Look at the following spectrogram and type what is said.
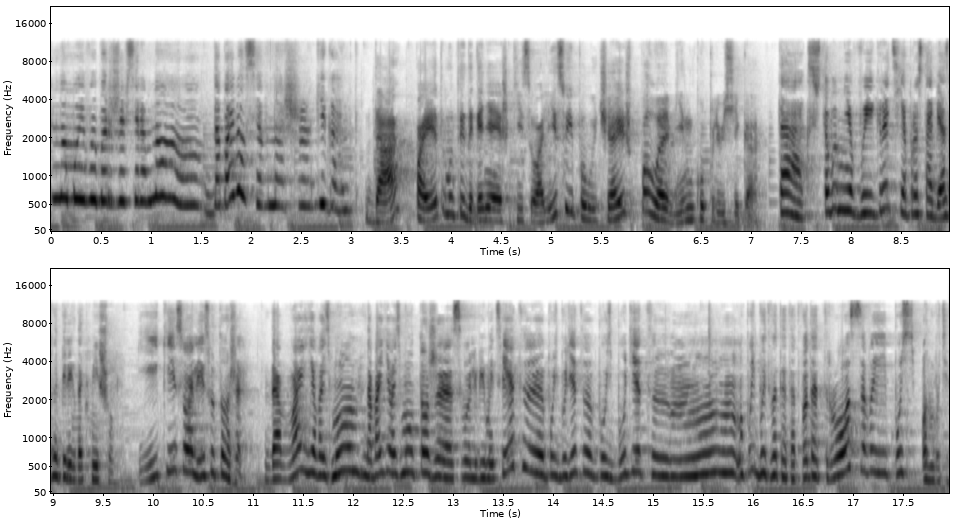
Но мой выбор же все равно добавился в наш гигант. Да, поэтому ты догоняешь кису Алису и получаешь половинку плюсика. Так, чтобы мне выиграть, я просто обязана передать Мишу. И кису Алису тоже. Давай я возьму, давай я возьму тоже свой любимый цвет. Пусть будет, пусть будет, пусть будет вот этот, вот этот розовый, пусть он будет.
